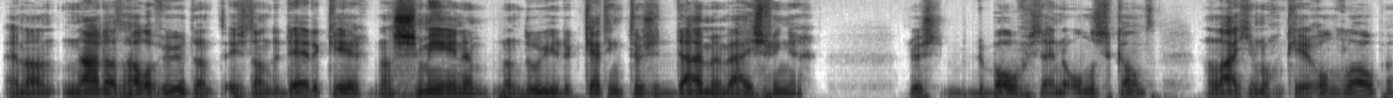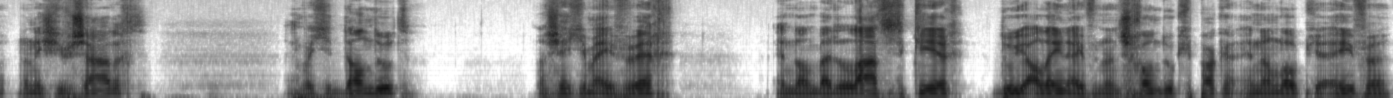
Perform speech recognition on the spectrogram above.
En dan na dat half uur, dat is dan de derde keer, dan smeer je hem. Dan doe je de ketting tussen duim en wijsvinger. Dus de bovenste en de onderste kant. Dan laat je hem nog een keer rondlopen. Dan is hij verzadigd. En wat je dan doet, dan zet je hem even weg. En dan bij de laatste keer doe je alleen even een schoon doekje pakken. En dan loop je even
